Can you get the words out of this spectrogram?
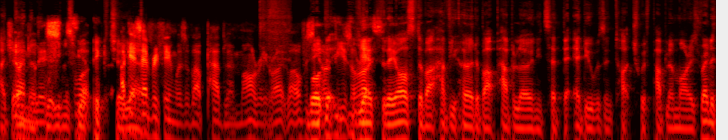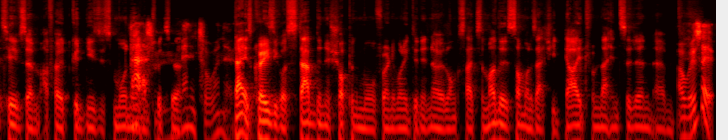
I don't know if we'll even see what, a picture. I guess everything was about Pablo and Mari, right? Like obviously, well, the, yeah. Right. So they asked about, have you heard about Pablo? And he said that Edu was in touch with Pablo and Mari's relatives. Um, I've heard good news this morning That's on Twitter. mental, isn't it? That is crazy. He got stabbed in a shopping mall. For anyone who didn't know, alongside some others, someone has actually died from that incident. Um, oh, is it?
